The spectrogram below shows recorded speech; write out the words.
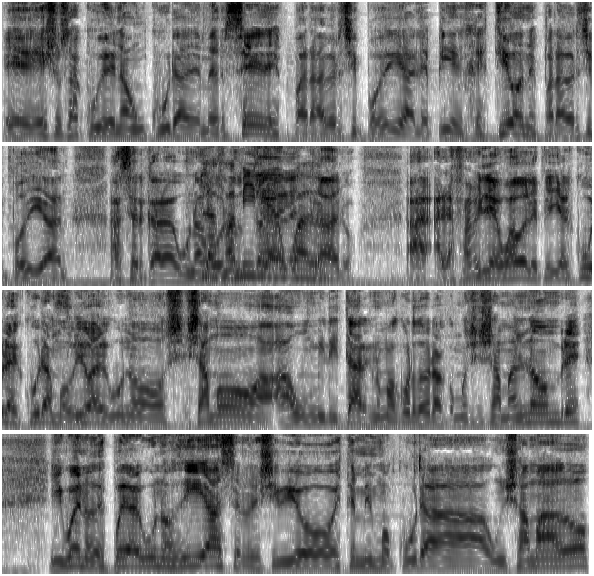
eh, ellos acuden a un cura de Mercedes para ver si podía, le piden gestiones, para ver si podían acercar algunas La familia. Aguado. Claro, a, a la familia de Guado le pedía al cura, el cura movió a algunos, llamó a, a un militar, que no me acuerdo ahora cómo se llama el nombre, y bueno, después de algunos días se recibió este mismo cura un llamado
